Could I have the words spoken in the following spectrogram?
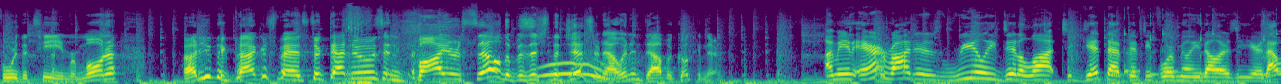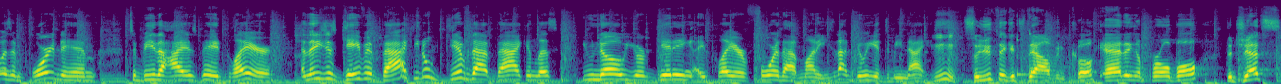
for the team. Ramona, how do you think Packers fans took that news and buy or sell the position the Jets are now in and Dalvin Cook in there? I mean, Aaron Rodgers really did a lot to get that $54 million a year. That was important to him to be the highest paid player. And then he just gave it back. You don't give that back unless you know you're getting a player for that money. He's not doing it to be nice. Mm, so you think it's Dalvin Cook adding a Pro Bowl? The Jets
